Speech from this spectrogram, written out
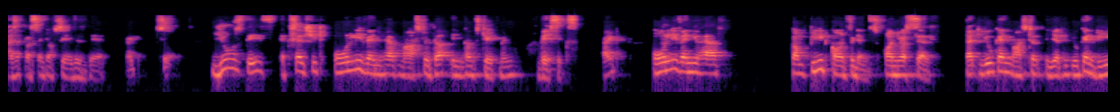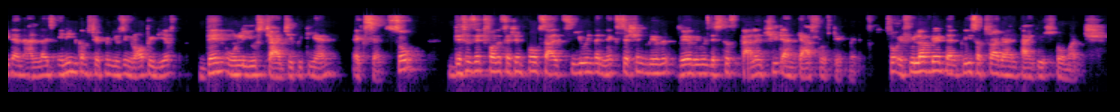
as a percent of sales is there, right? So use this Excel sheet only when you have mastered the income statement basics, right? Only when you have complete confidence on yourself that you can master, you can read and analyze any income statement using raw PDF, then only use ChatGPT and Excel. So this is it for the session, folks. I'll see you in the next session where, where we will discuss balance sheet and cash flow statement. So if you loved it, then please subscribe and thank you so much.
